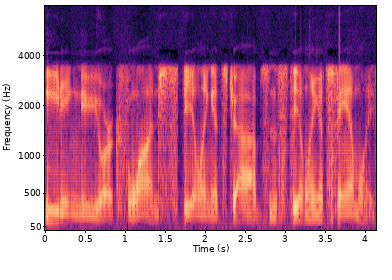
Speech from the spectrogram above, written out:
eating New York's lunch, stealing its jobs and stealing its families.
